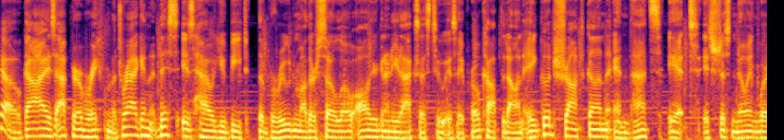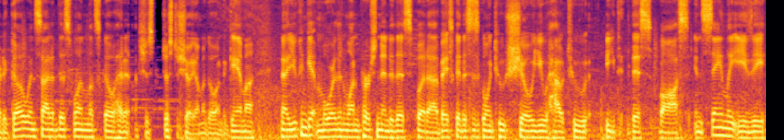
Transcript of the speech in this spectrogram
Yo guys, after a break from the dragon, this is how you beat the Brood Mother solo. All you're going to need access to is a Procoptodon, a good shotgun, and that's it. It's just knowing where to go inside of this one. Let's go ahead and just, just to show you, I'm going to go into Gamma. Now you can get more than one person into this, but uh, basically this is going to show you how to beat this boss insanely easy.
